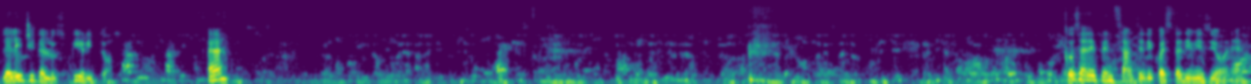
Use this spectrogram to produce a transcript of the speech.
le leggi dello spirito? Eh? Cosa ne pensate di questa divisione?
